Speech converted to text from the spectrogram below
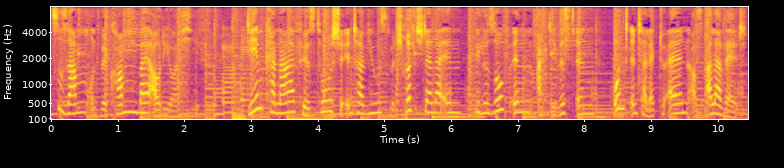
zusammen und willkommen bei Audioarchiv, dem Kanal für historische Interviews mit Schriftstellerinnen, Philosophinnen, Aktivistinnen und Intellektuellen aus aller Welt.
